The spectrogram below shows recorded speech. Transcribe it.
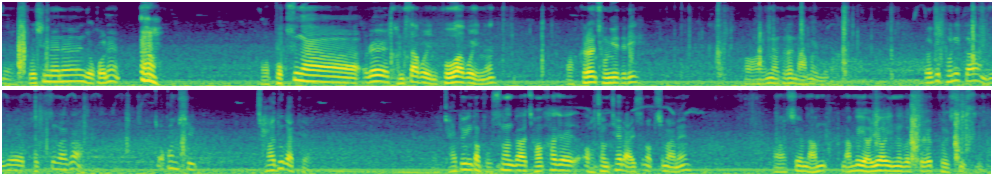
네, 보시면은 요거는 어, 복숭아를 감싸고 있는, 보호하고 있는 어, 그런 종이들이 어, 있는 그런 나무입니다. 여기 보니까 이게 복숭아가 조금씩 자두 같아요. 자두인가 복숭아인가 정확하게 어, 정체를 알 수는 없지만은 어, 지금 나무, 나무에 열려 있는 것들을 볼 수 있습니다.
